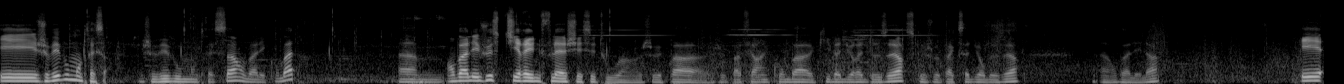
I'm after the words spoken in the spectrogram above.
Et je vais vous montrer ça. Je vais vous montrer ça, on va aller combattre. Euh, on va aller juste tirer une flèche et c'est tout. hein. Je vais pas, je vais pas faire un combat qui va durer deux heures parce que je veux pas que ça dure deux heures. Euh, on va aller là. Et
